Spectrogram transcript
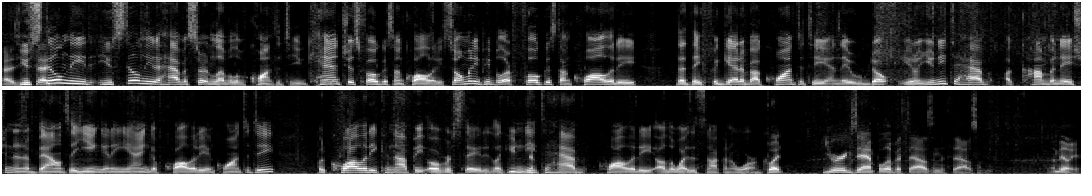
As you, you said still need you still need to have a certain level of quantity. You can't just focus on quality. So many people are focused on quality that they forget about quantity and they don't you know you need to have a combination and a balance a yin and a yang of quality and quantity but quality cannot be overstated like you need to have quality otherwise it's not going to work but your example of a thousand a thousand a million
